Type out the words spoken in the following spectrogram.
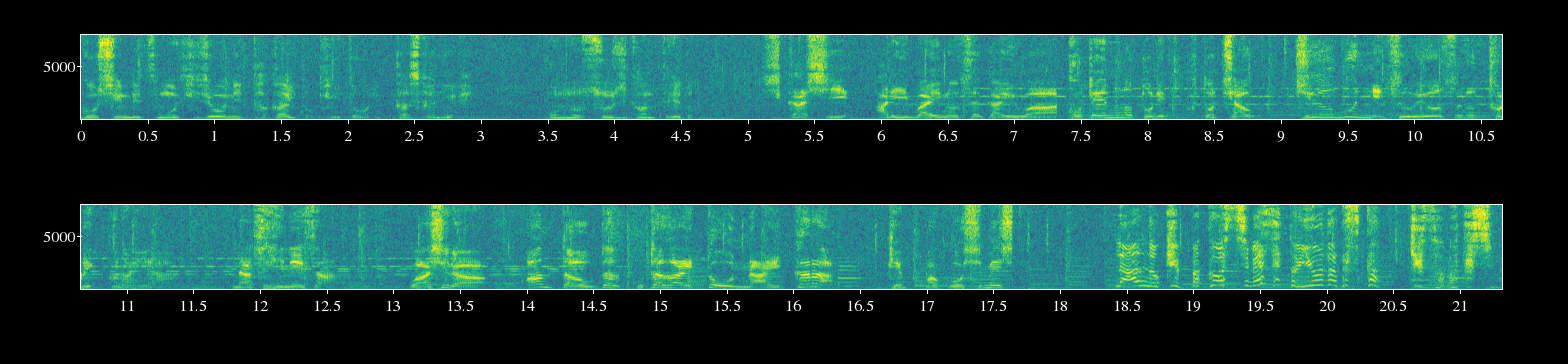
誤審率も非常に高いと聞いており確かにほんの数時間程度。しかしアリバイの世界は古典のトリックとちゃう。十分に通用するトリックなんや。夏日姉さんわしらあんたを疑いとうないから潔白を示し。何の潔白を示せというのですか？今朝私は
